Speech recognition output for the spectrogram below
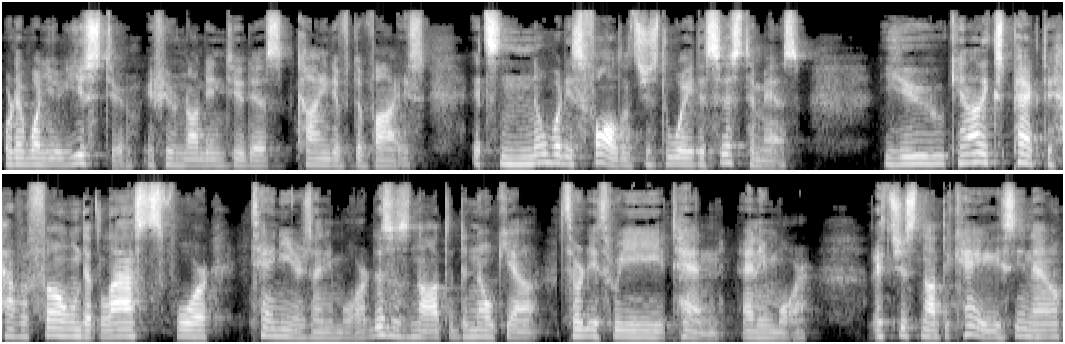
or than what you're used to if you're not into this kind of device. It's nobody's fault. It's just the way the system is. You cannot expect to have a phone that lasts for 10 years anymore. This is not the Nokia 3310 anymore. It's just not the case, you know.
